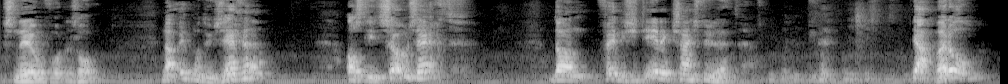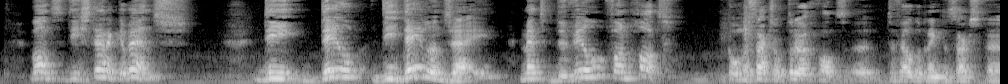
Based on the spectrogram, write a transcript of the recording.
sneeuw voor de zon. Nou, ik moet u zeggen, als hij het zo zegt, dan feliciteer ik zijn studenten. Ja, waarom? Want die sterke wens, die, deel, die delen zij met de wil van God. Ik kom er straks op terug, want uh, brengt het straks uh,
